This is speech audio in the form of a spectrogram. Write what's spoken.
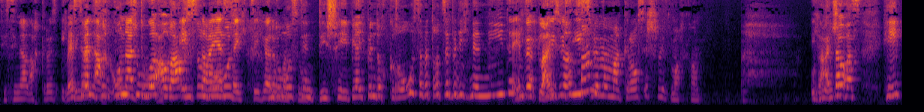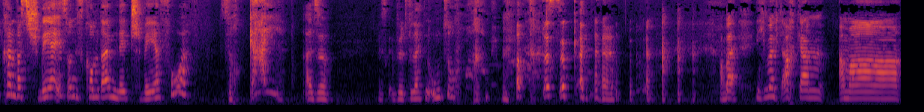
Sie sind halt auch größer. Ich Weißt bin du, wenn halt du auch so einen Natur aus machst und du musst, 1,63. Du musst den Tisch heben. Ja, ich bin doch groß, aber trotzdem bin ich eine Niede im Ich Vergleich zu einem es ist, wenn Mann. man mal große Schritt machen kann. Ich Oder möchte einfach was heben kann, was schwer ist und es kommt einem nicht schwer vor. Ist doch geil. Also, es wird vielleicht einen Umzug machen. Das ist so geil. Aber ich möchte auch gern einmal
